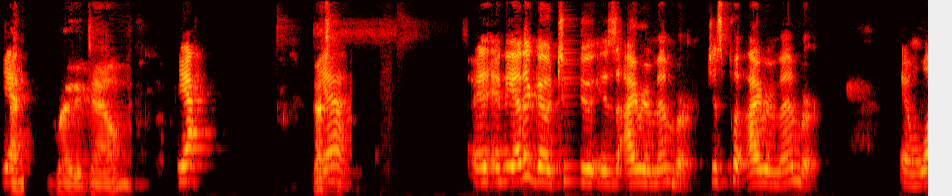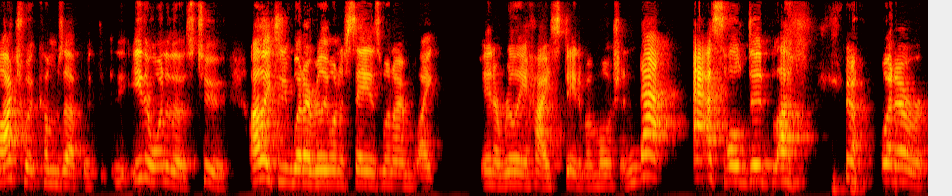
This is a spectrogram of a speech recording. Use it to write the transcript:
Yeah. and write it down. Yeah. That's Yeah. And, and the other go to is I remember. Just put I remember and watch what comes up with either one of those two. I like to do what I really want to say is when I'm like in a really high state of emotion. That asshole did blah, you know, whatever.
